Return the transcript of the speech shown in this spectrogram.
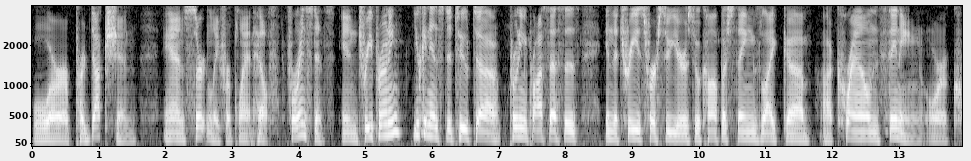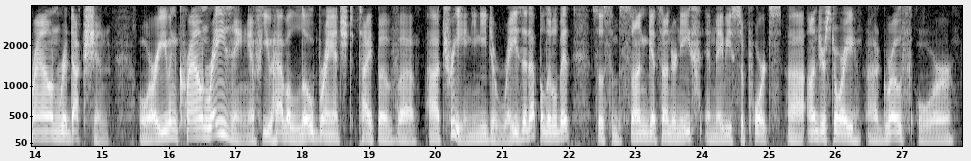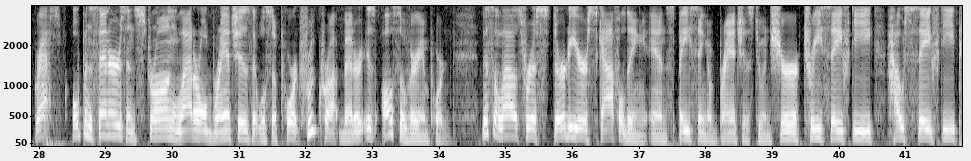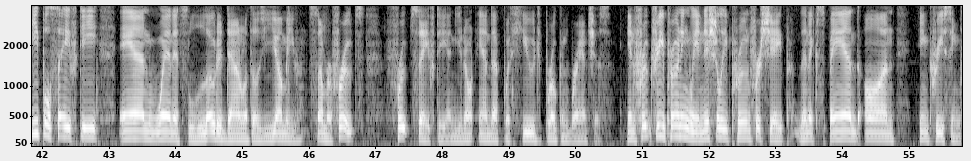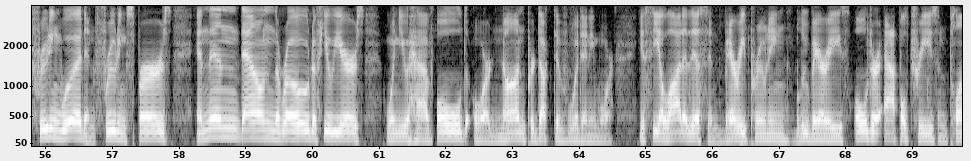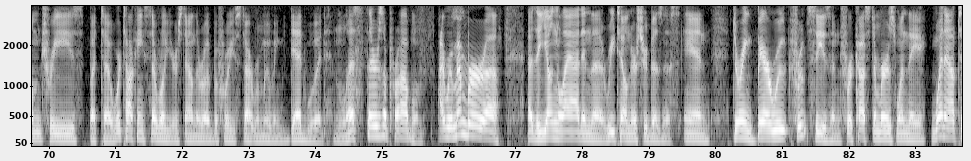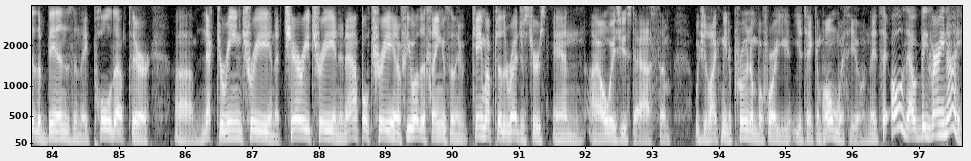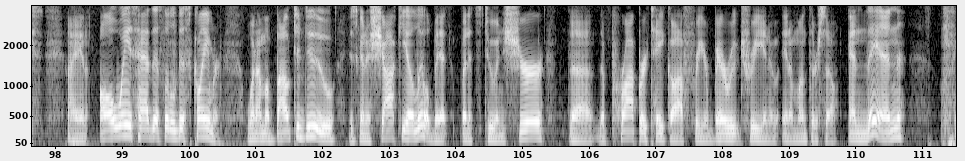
or production and certainly for plant health. For instance, in tree pruning, you can institute uh, pruning processes in the tree's first few years to accomplish things like uh, uh, crown thinning or crown reduction or even crown raising if you have a low branched type of uh, uh, tree and you need to raise it up a little bit so some sun gets underneath and maybe supports uh, understory uh, growth or grass. Open centers and strong lateral branches that will support fruit crop better is also very important. This allows for a sturdier scaffolding and spacing of branches to ensure tree safety, house safety, people safety, and when it's loaded down with those yummy summer fruits, fruit safety, and you don't end up with huge broken branches. In fruit tree pruning, we initially prune for shape, then expand on increasing fruiting wood and fruiting spurs, and then down the road a few years when you have old or non productive wood anymore. You see a lot of this in berry pruning, blueberries, older apple trees, and plum trees, but uh, we're talking several years down the road before you start removing dead wood, unless there's a problem. I remember uh, as a young lad in the retail nursery business, and during bare root fruit season for customers, when they went out to the bins and they pulled up their uh, nectarine tree and a cherry tree and an apple tree and a few other things, and they came up to the registers, and I always used to ask them, would you like me to prune them before you, you take them home with you? And they'd say, Oh, that would be very nice. I had always had this little disclaimer. What I'm about to do is going to shock you a little bit, but it's to ensure the, the proper takeoff for your bare root tree in a, in a month or so. And then,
